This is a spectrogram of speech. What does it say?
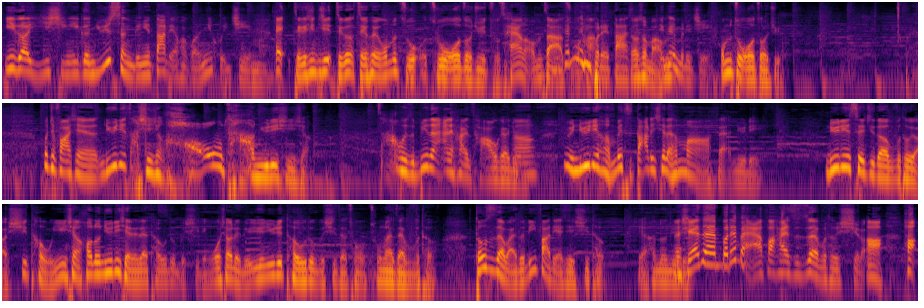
一个异性，一个女神给你打电话过来，你会接吗？哎，这个星期这个这回我们做做恶作剧做惨了，我们咋？肯定不得打，我说嘛，肯定不得接。我们做恶作剧，我就发现女的咋形象好差，女的形象咋回事？比男的还差，我感觉啊，因为女的哈每次打理起来很麻烦，女的。女的涉及到屋头要洗头，因为像好多女的现在连头都不洗的，我晓得的，有些女的头都不洗，在从从来在屋头，都是在外头理发店去洗头。现在很多女的那现在没得办法，还是只在屋头洗了。啊，好，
